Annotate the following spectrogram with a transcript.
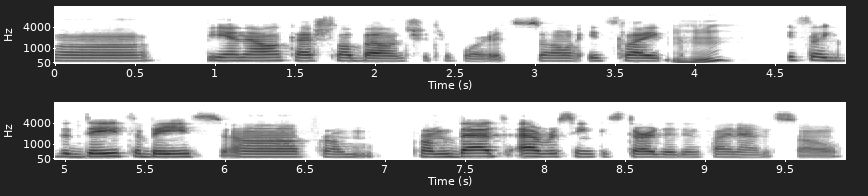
uh, P&L cash flow balance sheet reports. So it's like Mm-hmm. it's like the database uh, from from that everything is started in finance. So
